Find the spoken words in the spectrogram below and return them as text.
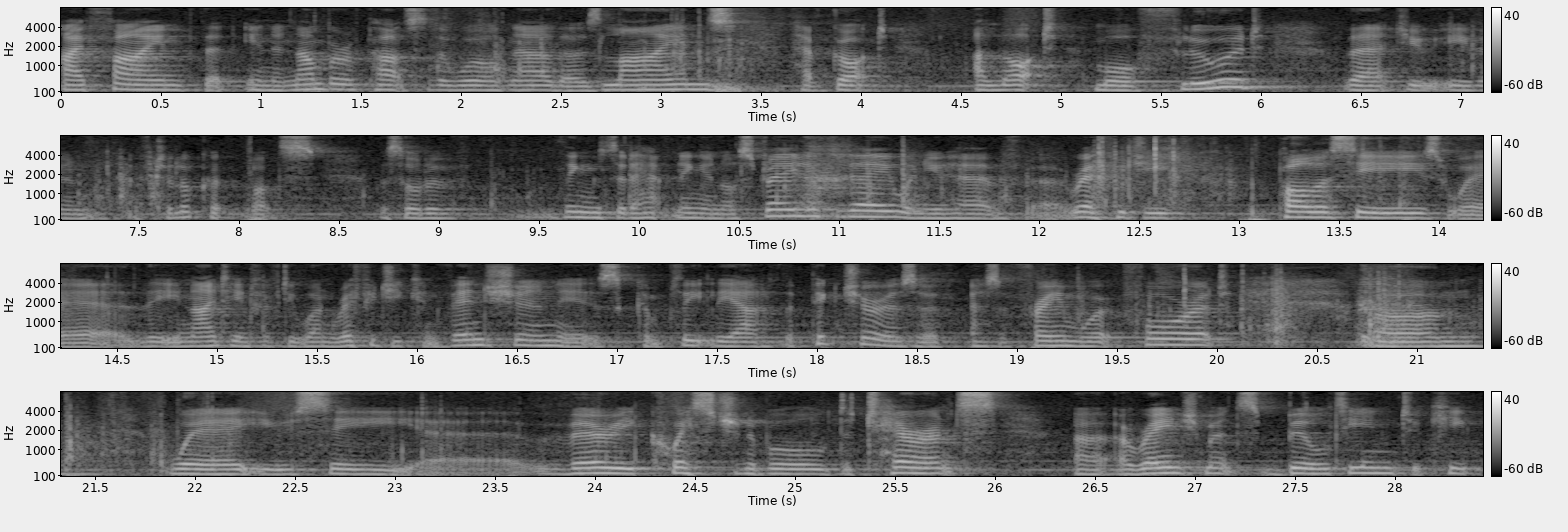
I find that in a number of parts of the world now, those lines have got a lot more fluid, that you even have to look at what's the sort of things that are happening in Australia today when you have uh, refugee policies where the 1951 Refugee Convention is completely out of the picture as a, as a framework for it, um, where you see uh, very questionable deterrence uh, arrangements built in to keep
